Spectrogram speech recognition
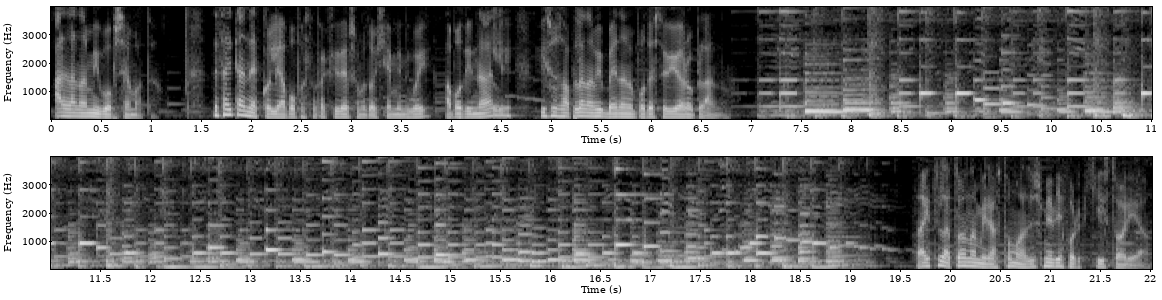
Αλλά να μην πω ψέματα. Δεν θα ήταν εύκολη η απόφαση να ταξιδέψω με το Hemingway, από την άλλη, ίσως απλά να μην μπαίναμε ποτέ στο ίδιο αεροπλάνο. Θα ήθελα τώρα να μοιραστώ μαζί σου μια διαφορετική ιστορία.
